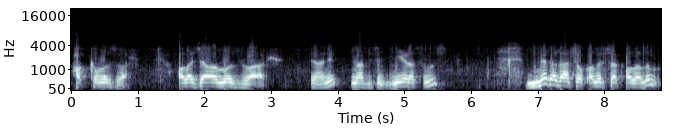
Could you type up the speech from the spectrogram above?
hakkımız var. Alacağımız var. Yani bunlar bizim mirasımız. Ne kadar çok alırsak alalım,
